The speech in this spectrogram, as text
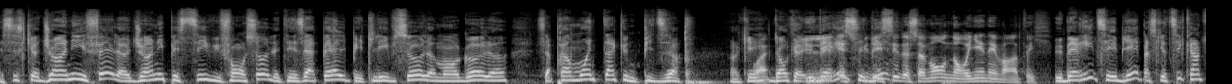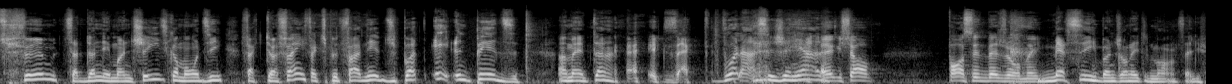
C'est ce que Johnny fait, là. Johnny et Steve, ils font ça, là. Tes appels, puis ils te livrent ça, là, mon gars, là. Ça prend moins de temps qu'une pizza. OK? Ouais. Donc, euh, Uber les Eats, c'est bien. SQDC de ce monde n'ont rien inventé. Uber Eats, c'est bien parce que, tu sais, quand tu fumes, ça te donne les munchies, comme on dit. Fait que t'as faim, fait que tu peux te faire venir du pot et une pizza en même temps. exact. Voilà, c'est génial. Hey, Richard, passe une belle journée. Merci. Bonne journée tout le monde. Salut.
